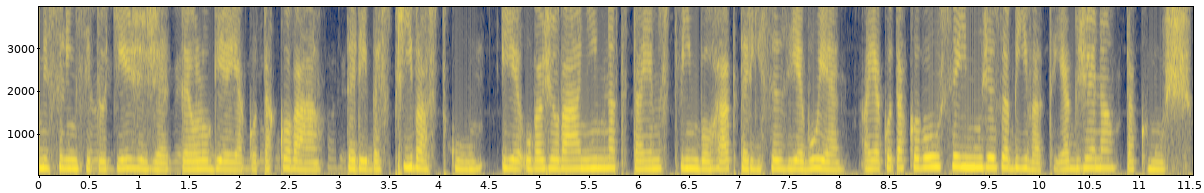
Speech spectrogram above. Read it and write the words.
Myslím si totiž, že teologie jako taková, tedy bez přívlastků, je uvažováním nad tajemstvím Boha, který se zjevuje a jako takovou se jí může zabývat jak žena, tak muž.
